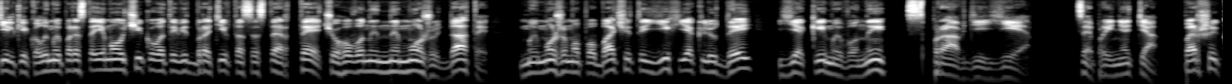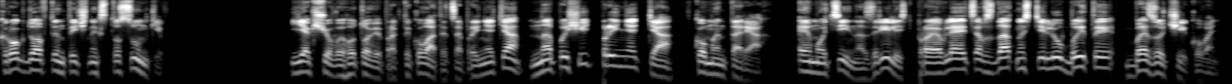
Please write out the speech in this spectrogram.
Тільки коли ми перестаємо очікувати від братів та сестер те, чого вони не можуть дати, ми можемо побачити їх як людей, якими вони справді є. Це прийняття перший крок до автентичних стосунків. Якщо ви готові практикувати це прийняття, напишіть прийняття в коментарях. Емоційна зрілість проявляється в здатності любити без очікувань.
